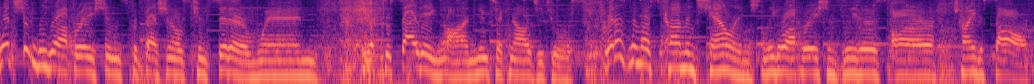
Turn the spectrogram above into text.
What should legal operations professionals consider when deciding on new technology tools? What is the most common challenge legal operations leaders are trying to solve?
